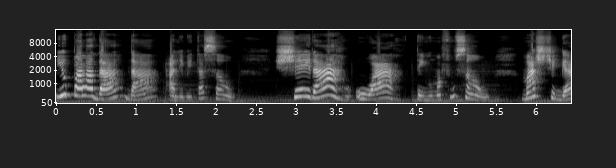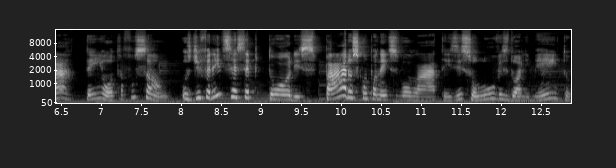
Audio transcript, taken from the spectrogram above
e o paladar da alimentação. Cheirar o ar tem uma função, mastigar tem outra função. Os diferentes receptores para os componentes voláteis e solúveis do alimento,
